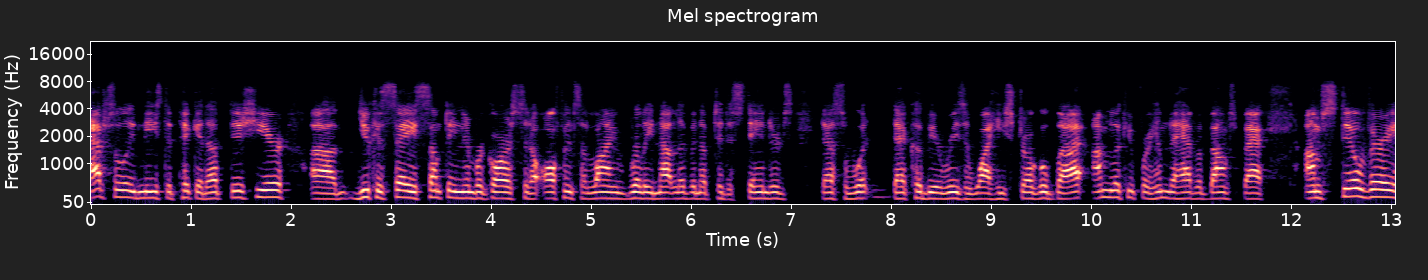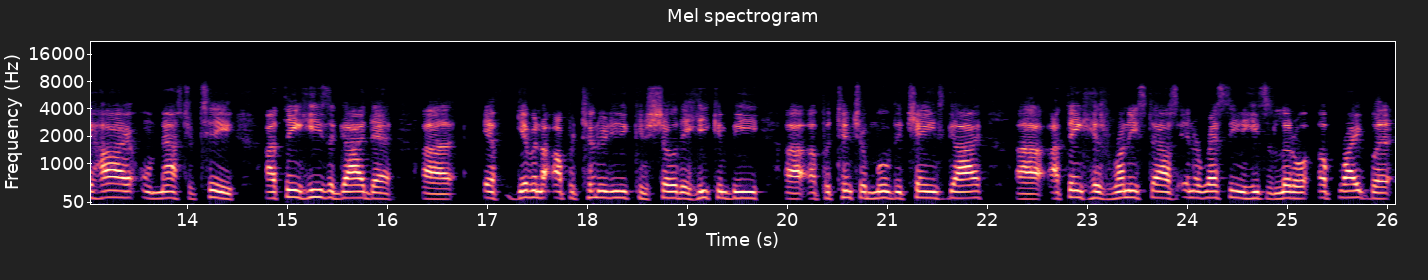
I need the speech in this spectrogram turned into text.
absolutely needs to pick it up this year. Um, you could say something in regards to the offensive line really not living up to the standards. That's what that could be a reason why he struggled. But I, am looking for him to have a bounce back. I'm still very high on Master T. I think he's a guy that. Uh, if given the opportunity, can show that he can be uh, a potential move to change guy. Uh, I think his running style is interesting. He's a little upright, but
